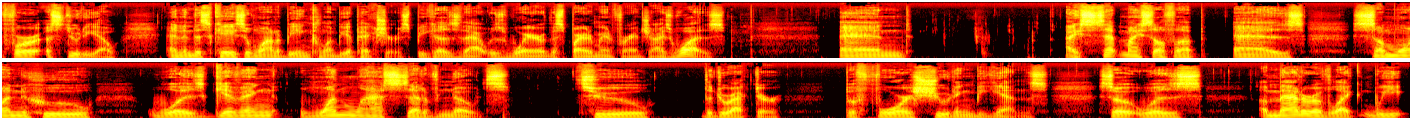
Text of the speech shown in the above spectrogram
for a studio. And in this case, it wound up being Columbia Pictures because that was where the Spider Man franchise was. And I set myself up as someone who was giving one last set of notes to the director before shooting begins. So it was a matter of like we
